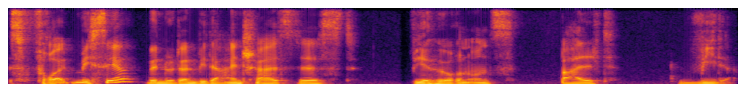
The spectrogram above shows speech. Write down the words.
Es freut mich sehr, wenn du dann wieder einschaltest. Wir hören uns bald wieder.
